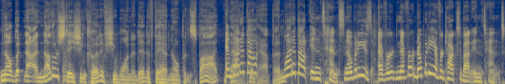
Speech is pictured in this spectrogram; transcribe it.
No, but now another station could if she wanted it, if they had an open spot. And That what about could happen? what about intent? Nobody has ever never nobody ever talks about intent.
